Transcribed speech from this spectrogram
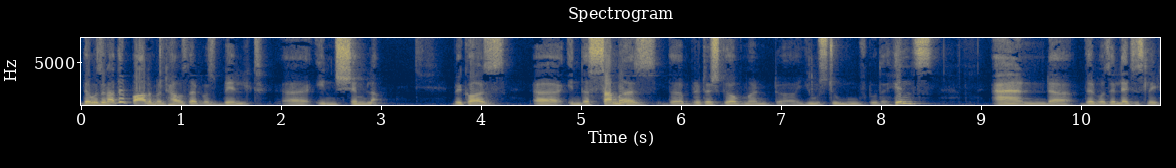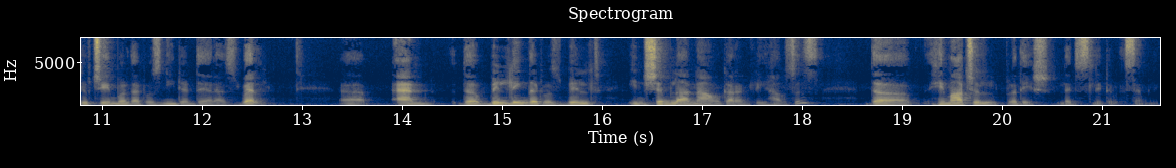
There was another Parliament House that was built uh, in Shimla because uh, in the summers the British government uh, used to move to the hills and uh, there was a legislative chamber that was needed there as well. Uh, and the building that was built in Shimla now currently houses the Himachal Pradesh Legislative Assembly.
